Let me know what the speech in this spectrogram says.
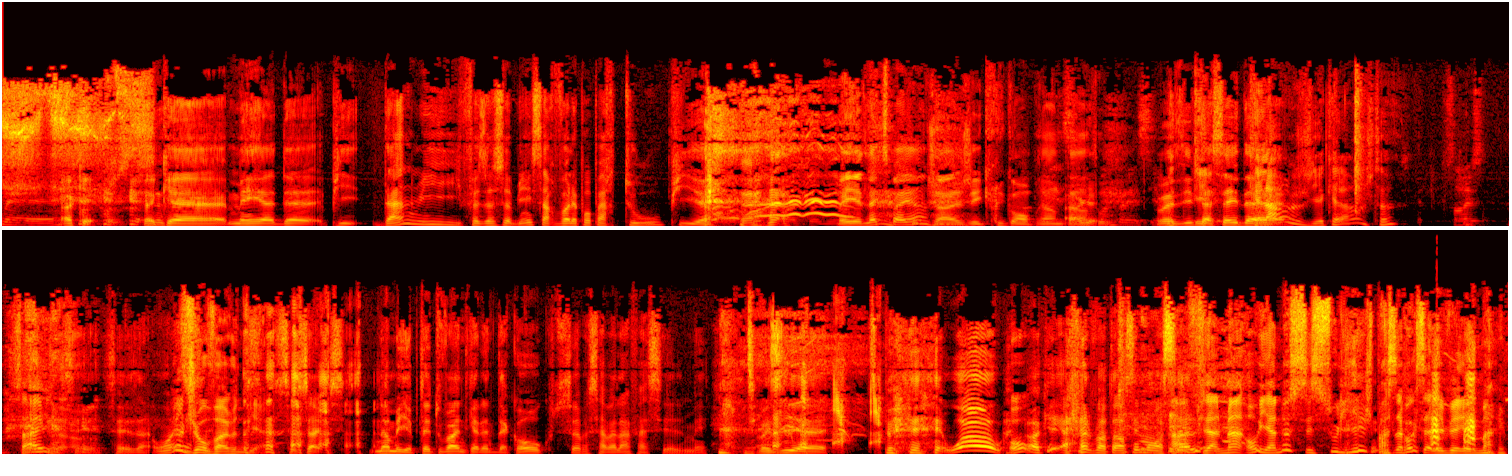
mais. OK. Fait que, mais euh, de, puis Dan, lui, il faisait ça bien. Ça revolait pas partout. Puis, euh, Ben, il y a de l'expérience, j'ai- cru comprendre tantôt. vas-y, t'essayes de... Quel âge? Il y a quel âge, toi? 16. C'est- 16 ans. Il Ouais, a déjà ouvert une bière. c'est ça. C'est- Non, mais il a peut-être ouvert une canette de coke ou tout ça, parce que ça avait l'air facile. Mais vas-y, euh, tu peux... wow! Oh. OK, je vais tasser mon Ah, sel. finalement, oh, il y en a, c'est soulier. Je pensais pas que ça allait virer de même.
